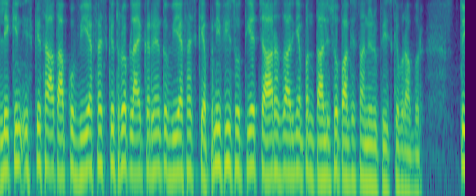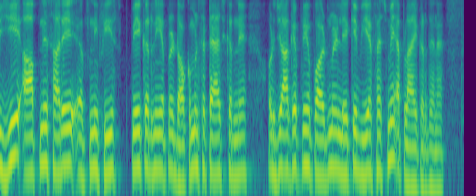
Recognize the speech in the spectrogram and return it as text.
लेकिन इसके साथ आपको वीएफएस के थ्रू अप्लाई कर रहे हैं तो वीएफएस की अपनी फ़ीस होती है चार हज़ार या पैंतालीस पाकिस्तानी रुपीज़ के बराबर। तो ये आपने सारे अपनी फ़ीस पे करनी है, अपने डॉक्यूमेंट्स अटैच करने और जाके अपनी अपॉइंटमेंट लेके वी में अप्लाई कर देना है।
